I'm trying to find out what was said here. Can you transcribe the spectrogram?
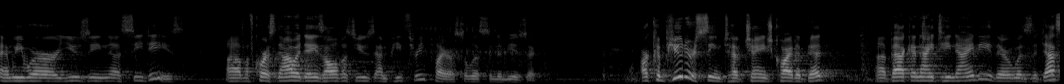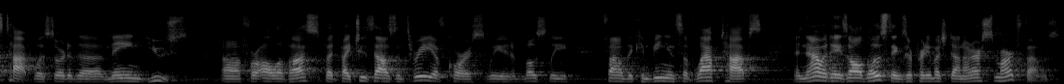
and we were using uh, CDs. Uh, of course, nowadays, all of us use MP3 players to listen to music. Our computers seem to have changed quite a bit. back in 1990, there was the desktop was sort of the main use uh, for all of us. But by 2003, of course, we had mostly found the convenience of laptops. And nowadays, all those things are pretty much done on our smartphones.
